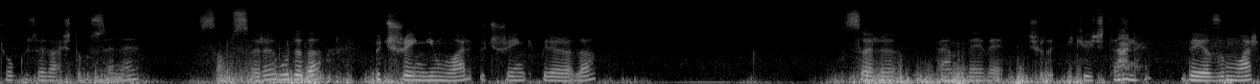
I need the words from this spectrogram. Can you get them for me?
Çok güzel açtı bu sene sapsarı. Burada da 3 rengim var. 3 renk bir arada. Sarı, pembe ve şurada 2-3 tane beyazım var.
